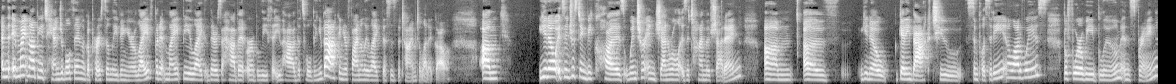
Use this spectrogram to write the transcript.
And it might not be a tangible thing, like a person leaving your life, but it might be like there's a habit or a belief that you have that's holding you back, and you're finally like, this is the time to let it go. Um, you know, it's interesting because winter in general is a time of shedding, um, of you know, getting back to simplicity in a lot of ways before we bloom in spring.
